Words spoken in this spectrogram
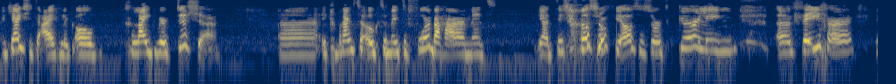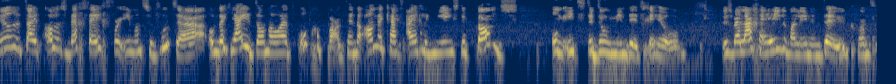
Want jij zit er eigenlijk al gelijk weer tussen. Uh, ik gebruikte ook de metafoor bij haar met, ja, het is alsof je als een soort curling uh, veger heel de tijd alles wegveegt voor iemand zijn voeten, omdat jij het dan al hebt opgepakt. En de ander krijgt eigenlijk niet eens de kans om iets te doen in dit geheel. Dus wij lagen helemaal in een deuk. Want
